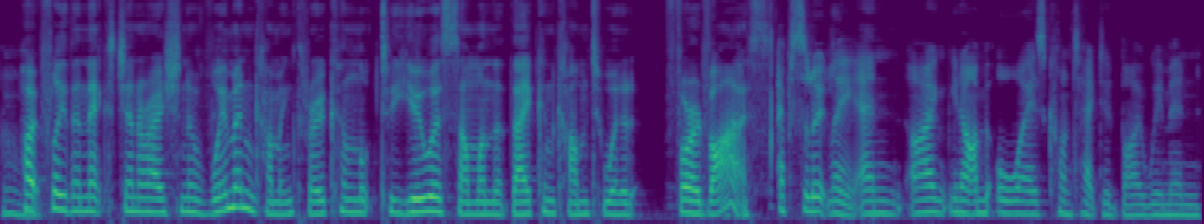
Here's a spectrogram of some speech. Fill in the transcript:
hopefully the next generation of women coming through can look to you as someone that they can come to for advice. Absolutely. And I, you know, I'm always contacted by women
